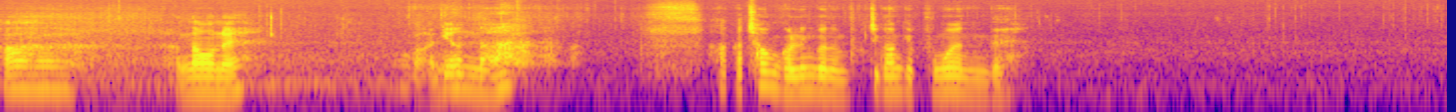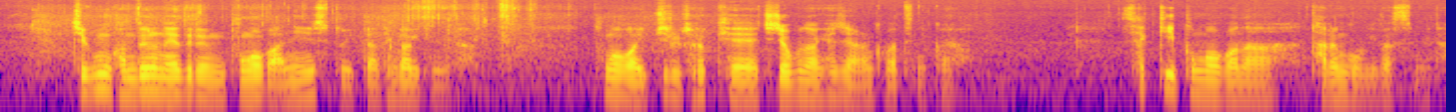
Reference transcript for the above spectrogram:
아, 안 나오네. 어, 아니었나? 아까 처음 걸린 거는 묵직한 게 붕어였는데. 지금 건드는 애들은 붕어가 아닐 수도 있다는 생각이 듭니다. 붕어가 입질을 저렇게 지저분하게 하지 않을 것 같으니까요. 새끼 붕어거나 다른 고기 같습니다.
